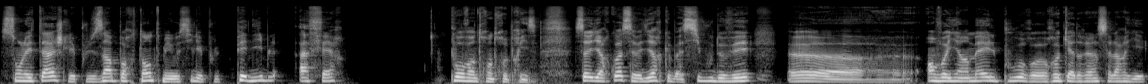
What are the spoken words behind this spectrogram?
sont les tâches les plus importantes mais aussi les plus pénibles à faire pour votre entreprise. Ça veut dire quoi? Ça veut dire que bah, si vous devez euh, envoyer un mail pour euh, recadrer un salarié,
